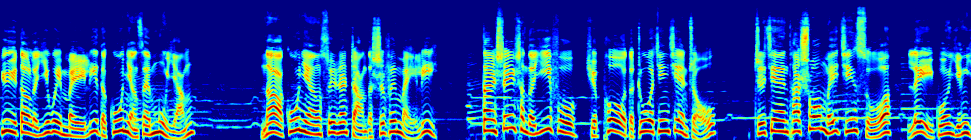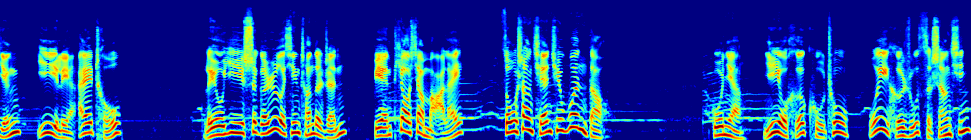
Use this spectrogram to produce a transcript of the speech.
遇到了一位美丽的姑娘在牧羊。那姑娘虽然长得十分美丽，但身上的衣服却破得捉襟见肘。只见她双眉紧锁，泪光盈盈，一脸哀愁。柳毅是个热心肠的人，便跳下马来，走上前去问道：“姑娘。”你有何苦处？为何如此伤心？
